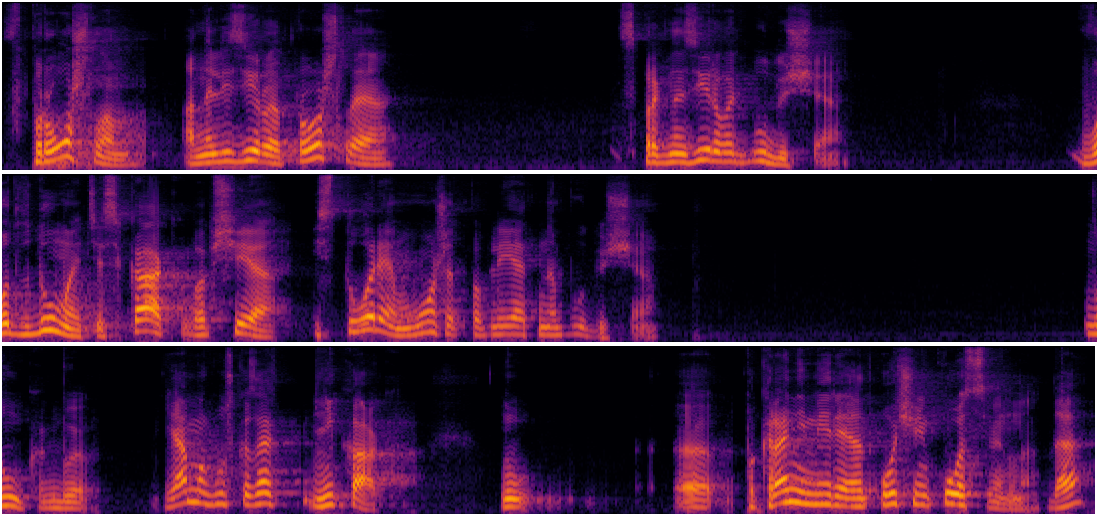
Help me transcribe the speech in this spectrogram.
в прошлом анализируя прошлое, спрогнозировать будущее. Вот вдумайтесь, как вообще история может повлиять на будущее. Ну, как бы, я могу сказать никак. Ну, э, по крайней мере, очень косвенно, да,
